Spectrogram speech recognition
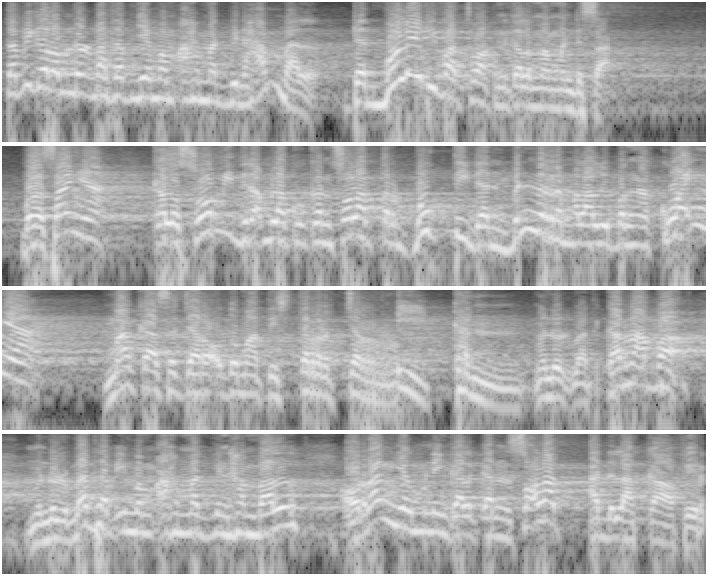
Tapi kalau menurut madhab Imam Ahmad bin Hambal dan boleh difatwakan kalau memang mendesak. Bahwasanya kalau suami tidak melakukan sholat terbukti dan benar melalui pengakuannya, maka secara otomatis terceraikan menurut madhab. Karena apa? Menurut madhab Imam Ahmad bin Hambal, orang yang meninggalkan sholat adalah kafir.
